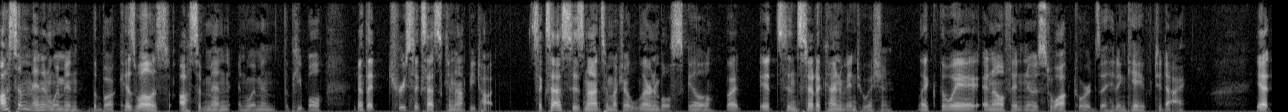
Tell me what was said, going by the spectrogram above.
Awesome Men and Women, the book, as well as Awesome Men and Women, the people, note that true success cannot be taught. Success is not so much a learnable skill, but it's instead a kind of intuition like the way an elephant knows to walk towards a hidden cave to die. Yet,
